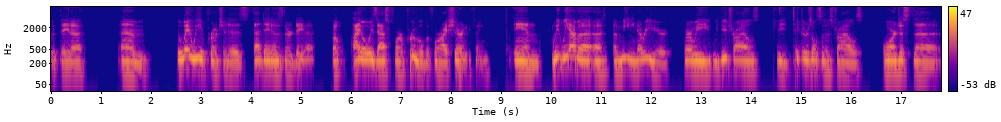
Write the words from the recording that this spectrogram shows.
with data. Um, the way we approach it is that data is their data, but I always ask for approval before I share anything. And we, we have a, a, a meeting every year where we we do trials, we take the results of those trials, or just the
